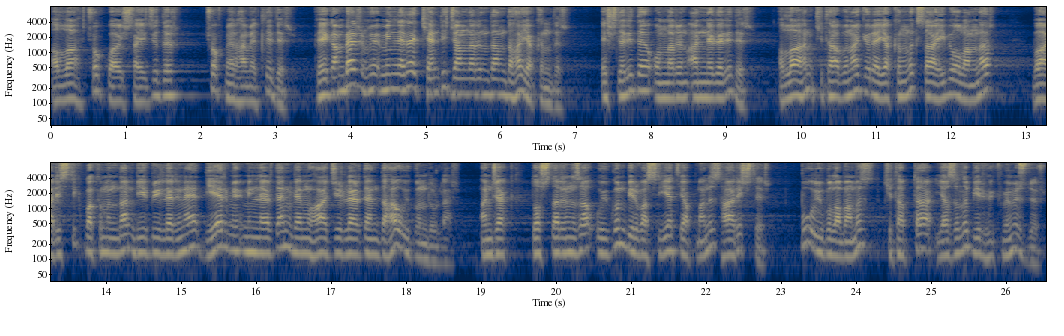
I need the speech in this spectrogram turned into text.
Allah çok bağışlayıcıdır, çok merhametlidir. Peygamber müminlere kendi canlarından daha yakındır. Eşleri de onların anneleridir. Allah'ın kitabına göre yakınlık sahibi olanlar varislik bakımından birbirlerine diğer müminlerden ve muhacirlerden daha uygundurlar. Ancak dostlarınıza uygun bir vasiyet yapmanız hariçtir. Bu uygulamamız kitapta yazılı bir hükmümüzdür.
